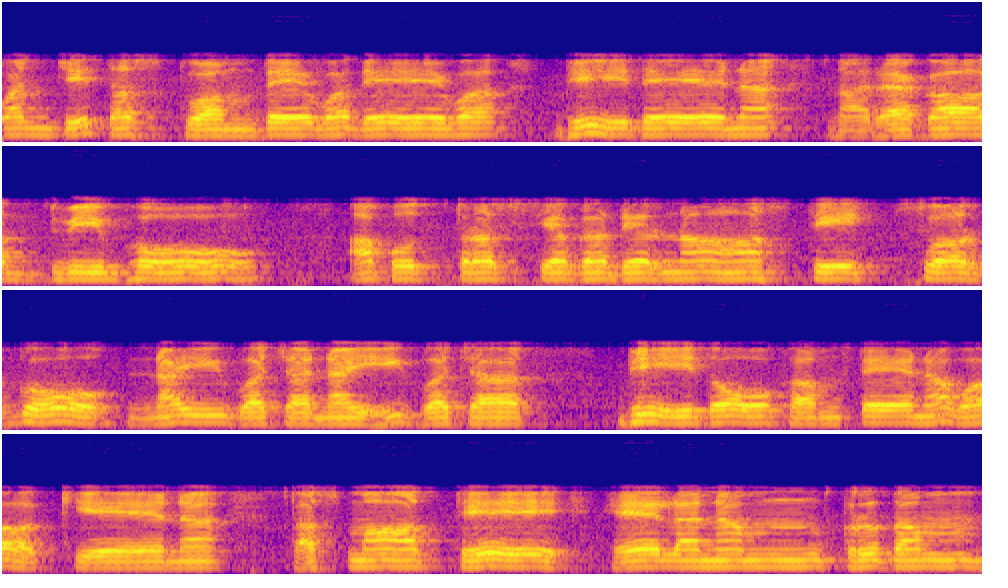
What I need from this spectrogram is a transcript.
वञ्चितस्त्वं देवदेव भीतेन नरकाद्विभो। अपुत्रस्य गतिर्नास्ति स्वर्गो नैव च नैव च। भीतोऽहं तेन वाक्येन तस्मात् ते हेलनं कृतं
